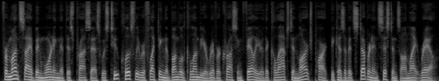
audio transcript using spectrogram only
For months, I have been warning that this process was too closely reflecting the bungled Columbia River crossing failure that collapsed in large part because of its stubborn insistence on light rail,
